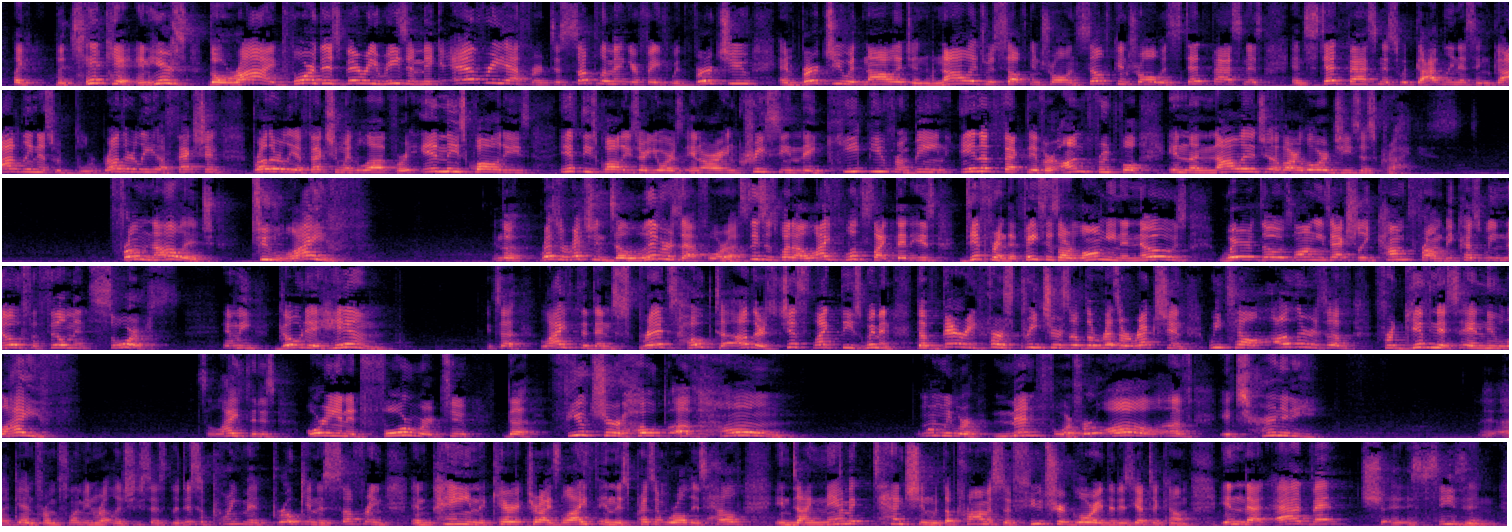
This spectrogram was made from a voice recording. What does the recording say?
like the ticket. And here's the ride for this very reason. Make every effort to supplement your faith with virtue, and virtue with knowledge, and knowledge with self control, and self control with steadfastness, and steadfastness with godliness, and godliness with brotherly affection, brotherly affection with love. For in these qualities, if these qualities are yours and are increasing, they keep you from being ineffective or unfruitful in the knowledge of our Lord Jesus Christ from knowledge to life. And the resurrection delivers that for us. This is what a life looks like that is different, that faces our longing and knows where those longings actually come from because we know fulfillment source. And we go to Him. It's a life that then spreads hope to others, just like these women, the very first preachers of the resurrection. We tell others of forgiveness and new life. It's a life that is oriented forward to the future hope of home. One we were meant for, for all of eternity. Again, from Fleming Rutledge, she says the disappointment, brokenness, suffering, and pain that characterize life in this present world is held in dynamic tension with the promise of future glory that is yet to come. In that Advent season,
